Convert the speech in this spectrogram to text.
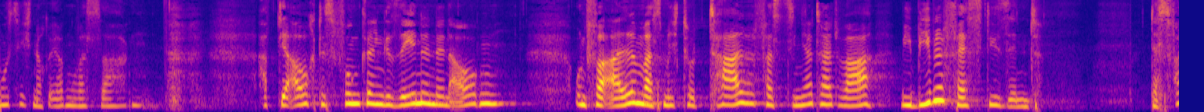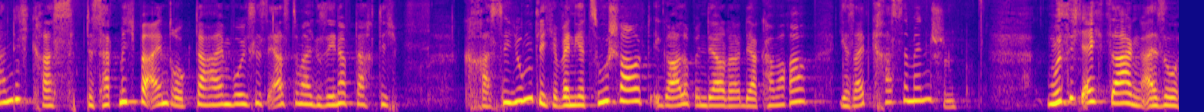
Muss ich noch irgendwas sagen? Habt ihr auch das Funkeln gesehen in den Augen? Und vor allem, was mich total fasziniert hat, war, wie bibelfest die sind. Das fand ich krass. Das hat mich beeindruckt. Daheim, wo ich es das erste Mal gesehen habe, dachte ich, krasse Jugendliche. Wenn ihr zuschaut, egal ob in der oder der Kamera, ihr seid krasse Menschen. Muss ich echt sagen. Also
